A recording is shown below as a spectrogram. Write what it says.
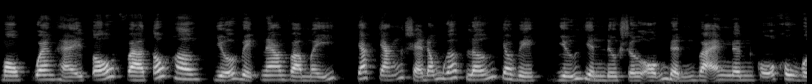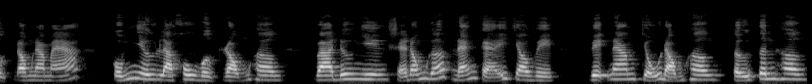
Một quan hệ tốt và tốt hơn giữa Việt Nam và Mỹ chắc chắn sẽ đóng góp lớn cho việc giữ gìn được sự ổn định và an ninh của khu vực Đông Nam Á, cũng như là khu vực rộng hơn và đương nhiên sẽ đóng góp đáng kể cho việc Việt Nam chủ động hơn, tự tin hơn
